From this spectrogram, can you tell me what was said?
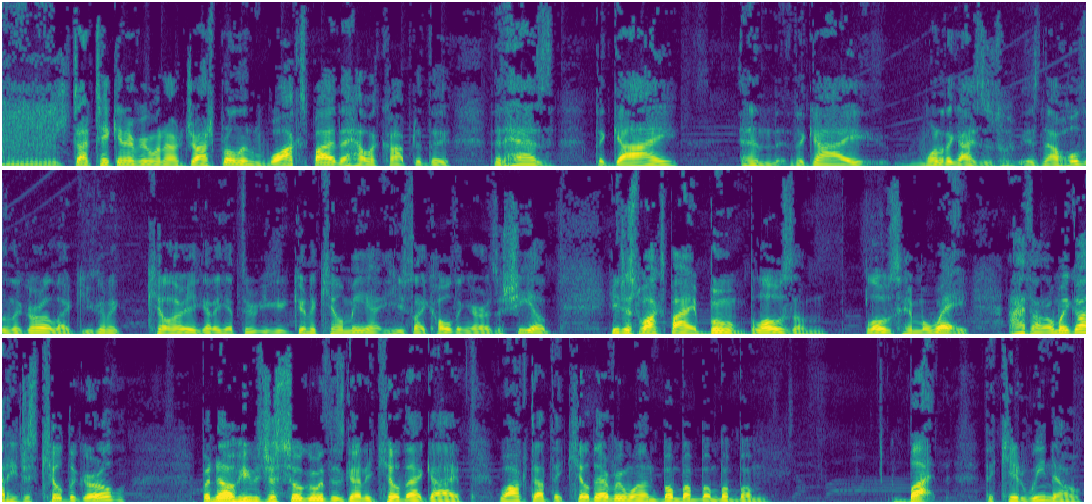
start taking everyone out. Josh Brolin walks by the helicopter the, that has the guy, and the guy, one of the guys is, is now holding the girl. Like, you're gonna kill her. You gotta get through. You're gonna kill me. He's like holding her as a shield. He just walks by, boom, blows them, blows him away. I thought, oh my god, he just killed the girl. But no, he was just so good with his gun. He killed that guy. Walked up. They killed everyone. Bum bum bum bum bum. But the kid we know,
